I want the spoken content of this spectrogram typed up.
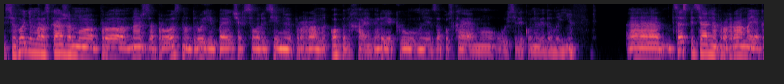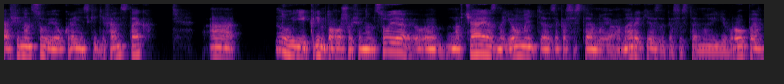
Сьогодні ми розкажемо про наш запрос на другий бейдж акселераційної програми Oppenheimer, яку ми запускаємо у Силіконовій долині. Е, Це спеціальна програма, яка фінансує український Defense Tech. Е, Ну і крім того, що фінансує, е, навчає, знайомить з екосистемою Америки, з екосистемою Європи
